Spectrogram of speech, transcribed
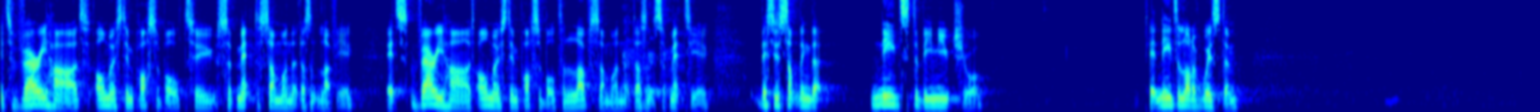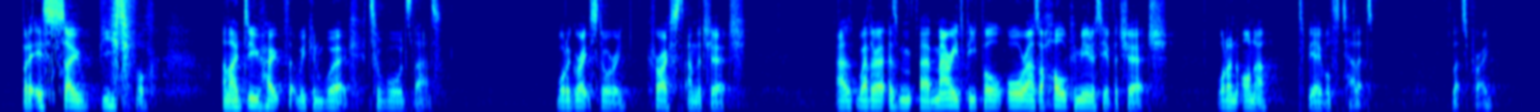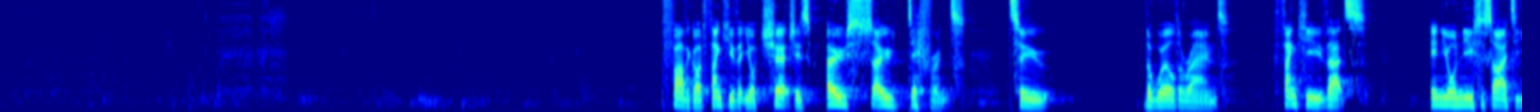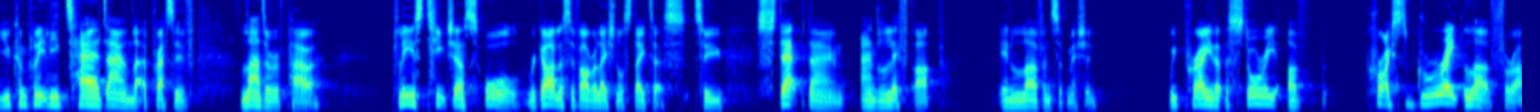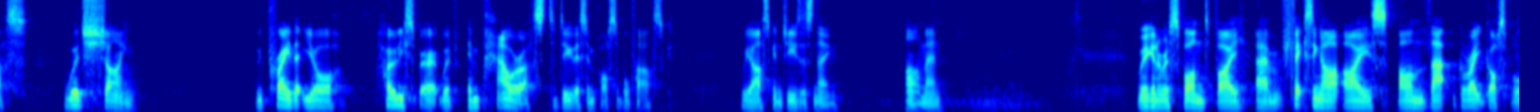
it's very hard, almost impossible, to submit to someone that doesn't love you. It's very hard, almost impossible, to love someone that doesn't submit to you. This is something that needs to be mutual. It needs a lot of wisdom. But it is so beautiful. And I do hope that we can work towards that. What a great story Christ and the church as, whether as uh, married people or as a whole community of the church. What an honor to be able to tell it. Let's pray. Father God, thank you that your church is oh so different to the world around. Thank you that in your new society, you completely tear down that oppressive ladder of power. Please teach us all, regardless of our relational status, to step down and lift up in love and submission. We pray that the story of Christ's great love for us would shine. We pray that your Holy Spirit would empower us to do this impossible task. We ask in Jesus' name. Amen. We're going to respond by um, fixing our eyes on that great gospel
